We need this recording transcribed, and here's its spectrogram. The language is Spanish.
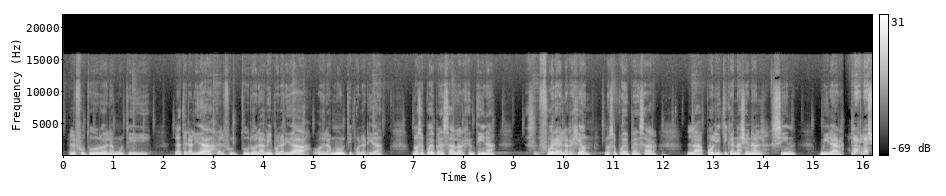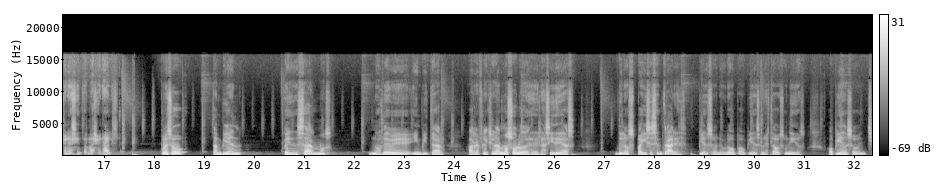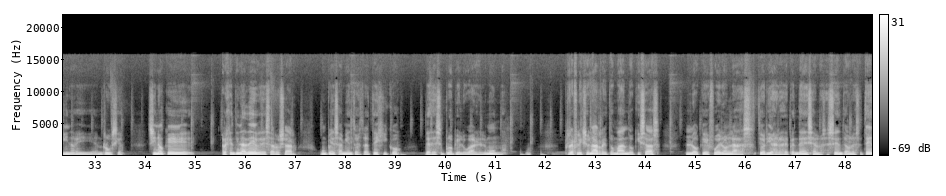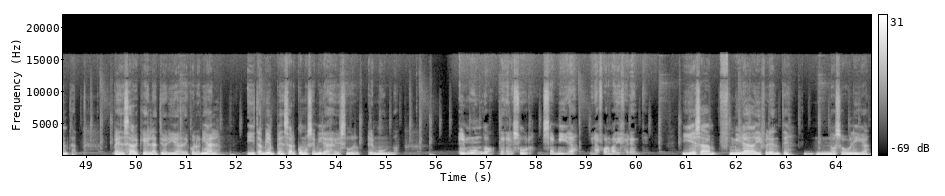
el futuro de la multilateralidad, el futuro de la bipolaridad o de la multipolaridad. No se puede pensar la Argentina fuera de la región, no se puede pensar la política nacional sin mirar las relaciones internacionales. Por eso también pensarnos nos debe invitar a reflexionar no solo desde las ideas de los países centrales, pienso en Europa o pienso en Estados Unidos o pienso en China y en Rusia, sino que Argentina debe desarrollar un pensamiento estratégico desde su propio lugar en el mundo reflexionar retomando quizás lo que fueron las teorías de la dependencia en los 60 o en los 70, pensar qué es la teoría de colonial y también pensar cómo se mira desde el sur el mundo. El mundo desde el sur se mira de una forma diferente. Y esa mirada diferente nos obliga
